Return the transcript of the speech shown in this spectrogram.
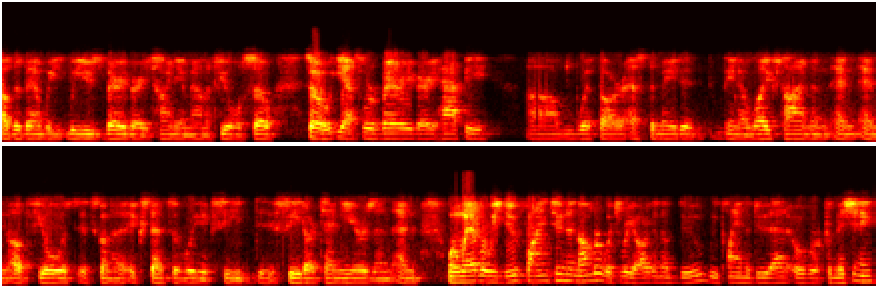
other than we, we used very very tiny amount of fuel. So so yes, we're very very happy um, with our estimated, you know, lifetime and, and, and of fuel, it's, it's going to extensively exceed exceed our 10 years. And, and whenever we do fine tune a number, which we are going to do, we plan to do that over commissioning.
